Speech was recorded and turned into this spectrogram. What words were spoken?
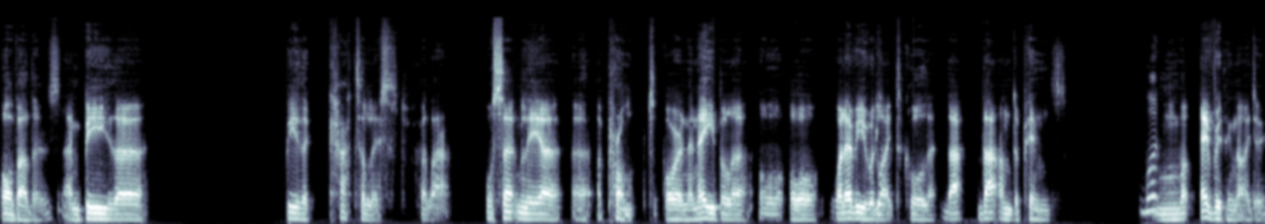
of others and be the be the catalyst for that or certainly a, a, a, prompt or an enabler or or whatever you would like to call it that that underpins what, everything that i do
